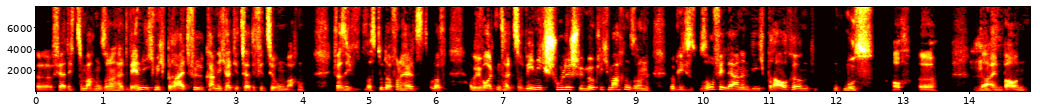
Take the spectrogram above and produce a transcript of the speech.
äh, fertig zu machen, sondern halt, wenn ich mich bereit fühle, kann ich halt die Zertifizierung machen. Ich weiß nicht, was du davon hältst, Olaf, aber wir wollten es halt so wenig schulisch wie möglich machen, sondern wirklich so viel lernen, wie ich brauche und, und muss auch äh, mhm. da einbauen.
